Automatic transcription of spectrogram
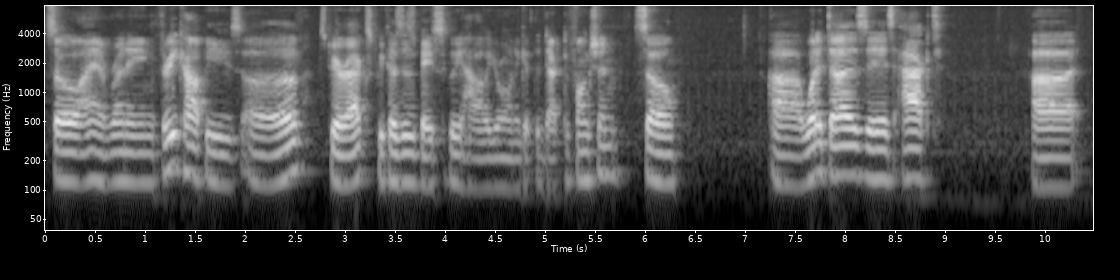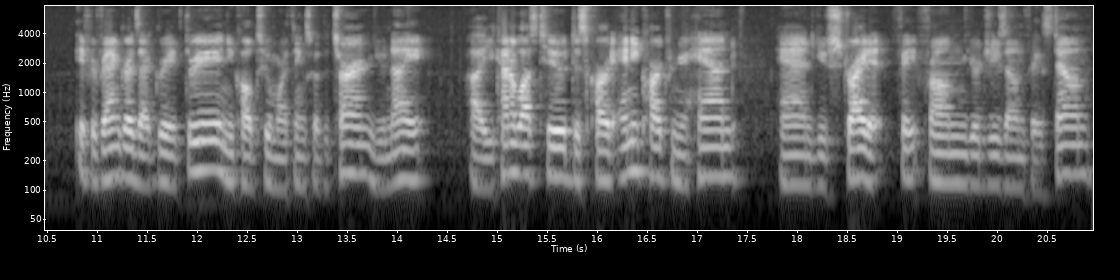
So I am running three copies of Spear X because this is basically how you want to get the deck to function. So uh, what it does is act uh, if your Vanguard's at grade 3 and you call two more things with a turn, Unite, uh, you counterblast 2, discard any card from your hand, and you stride it from your G zone face down.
